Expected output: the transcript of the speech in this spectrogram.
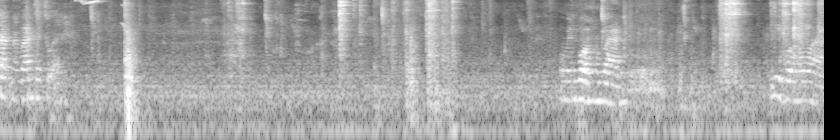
ตักในบ้านจะสวยเลยโมเป็น บวงน้ำหวานนี่บวงน้ำหวาน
